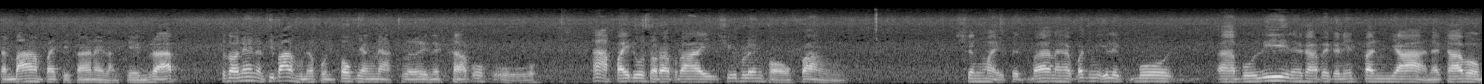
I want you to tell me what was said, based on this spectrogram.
กันบ้างไปติดตามในหลังเกมครับแต่ตอนนี้เนี่ยที่บ้านผมเนี่ยฝนตกอย่างหนักเลยนะครับโอ้โหอะไปดูสำหรับรายชื่อผู้เล่นของฝั่งเชียงใหม่เปิดบ้านนะครับ ก็จะมีเอเล็กโบอ่าโบลี่นะครับเอกนิตปัญญานะครับผม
